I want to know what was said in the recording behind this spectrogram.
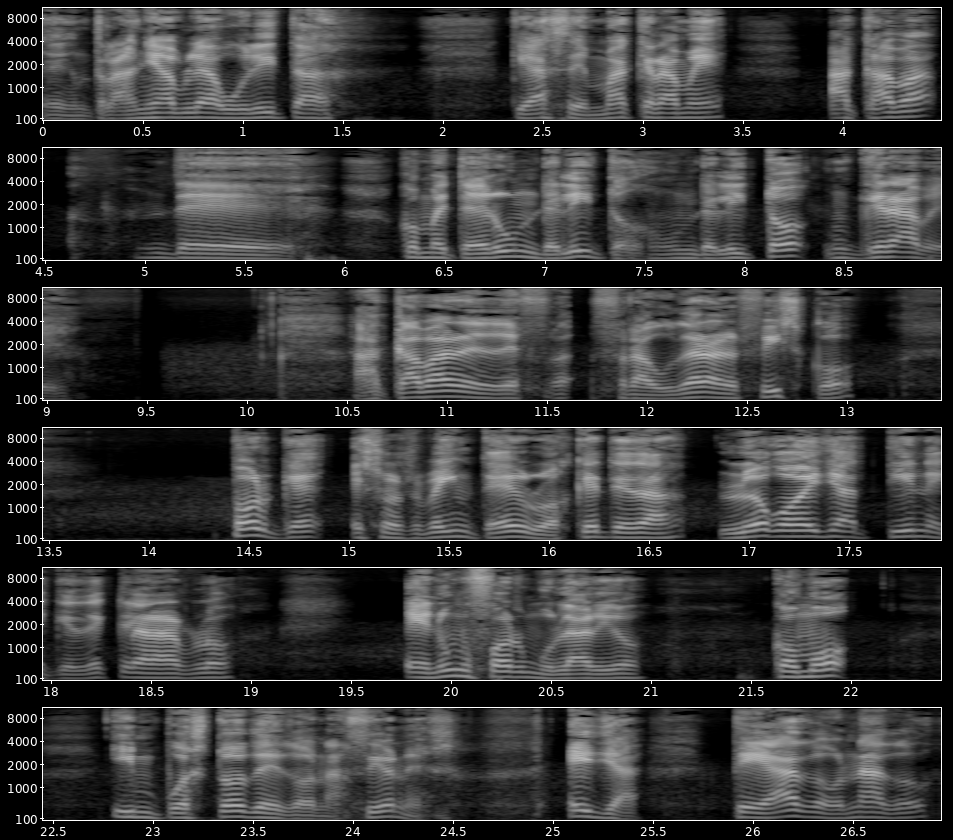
entrañable abuelita que hace macrame, acaba de cometer un delito, un delito grave. Acaba de defraudar al fisco porque esos 20 euros que te da, luego ella tiene que declararlo en un formulario como impuesto de donaciones. Ella te ha donado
